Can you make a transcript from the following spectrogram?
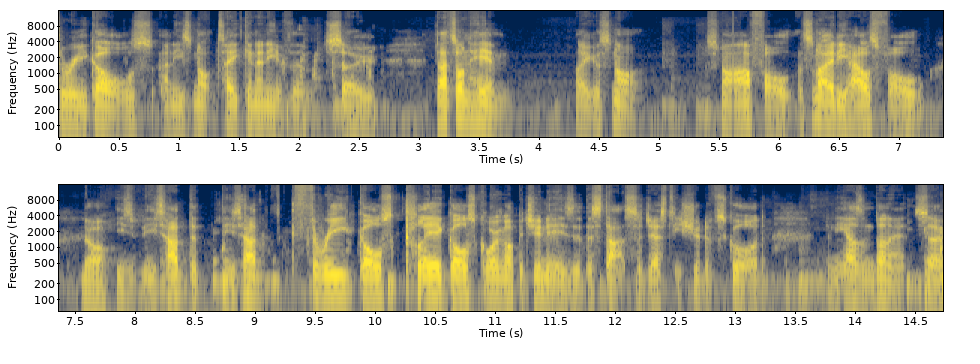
three goals, and he's not taken any of them. So that's on him. Like it's not, it's not our fault. It's not Eddie Howe's fault. No, He's he's had the he's had three goals, clear goal scoring opportunities that the stats suggest he should have scored, and he hasn't done it. So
